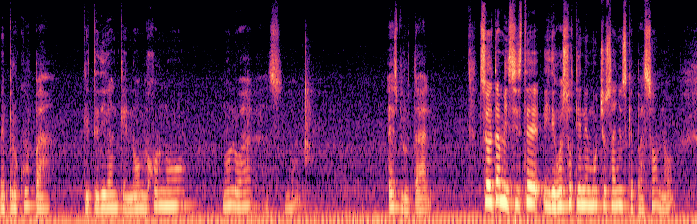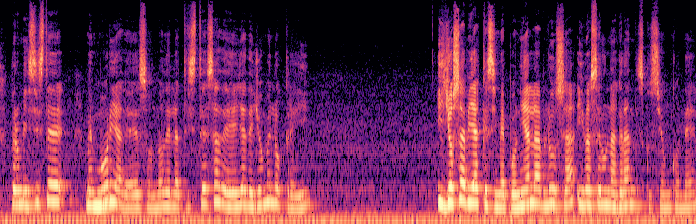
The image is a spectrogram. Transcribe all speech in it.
me preocupa que te digan que no, mejor no, no lo hagas, ¿no? Es brutal. Entonces ahorita me hiciste, y digo, eso tiene muchos años que pasó, ¿no? Pero me hiciste memoria de eso, ¿no? De la tristeza de ella, de yo me lo creí. Y yo sabía que si me ponía la blusa iba a ser una gran discusión con él.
